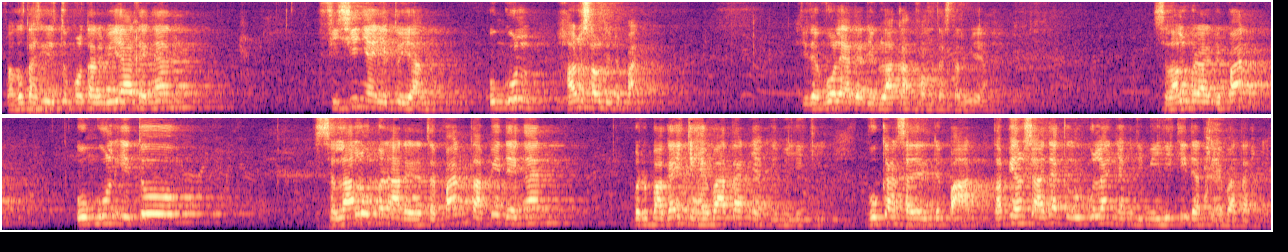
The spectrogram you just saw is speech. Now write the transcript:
Fakultas Ilmu Tarbiyah dengan visinya itu yang unggul harus selalu di depan. Tidak boleh ada di belakang Fakultas Tarbiyah. Selalu berada di depan. Unggul itu selalu berada di depan tapi dengan berbagai kehebatan yang dimiliki. Bukan saja di depan, tapi harus ada keunggulan yang dimiliki dan kehebatannya.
